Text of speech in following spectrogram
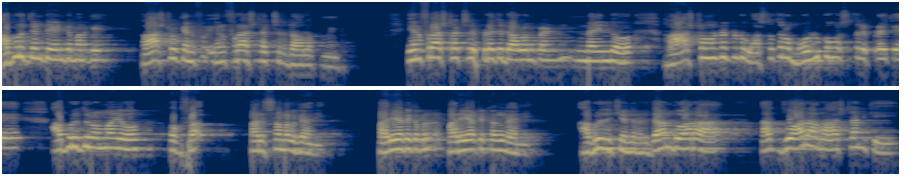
అభివృద్ధి అంటే ఏంటి మనకి? రాష్ట్ర ఇన్ఫ్రాస్ట్రక్చర్ డెవలప్మెంట్. ఇన్ఫ్రాస్ట్రక్చర్ ఎప్పుడైతే డెవలప్మెంట్ అయిందో రాష్ట్రంలో ఉన్నటువంటి వసతులు మౌలిక వసతులు ఎప్పుడైతే అభివృద్ధులు ఉన్నాయో ఒక పరిశ్రమలు కానీ పర్యాటక పర్యాటకం కానీ అభివృద్ధి చెందినట్టు దాని ద్వారా తద్వారా రాష్ట్రానికి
